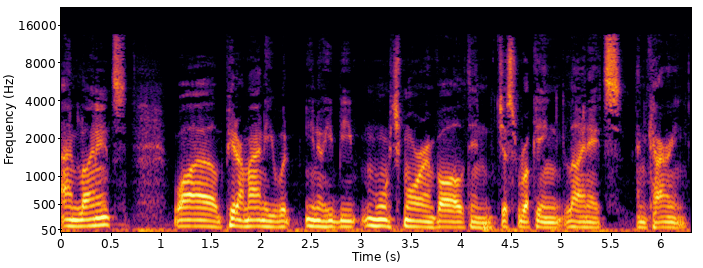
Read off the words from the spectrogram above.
and lineouts. While Peter O'Mahony would, you know, he'd be much more involved in just rooking, lineouts, and carrying.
